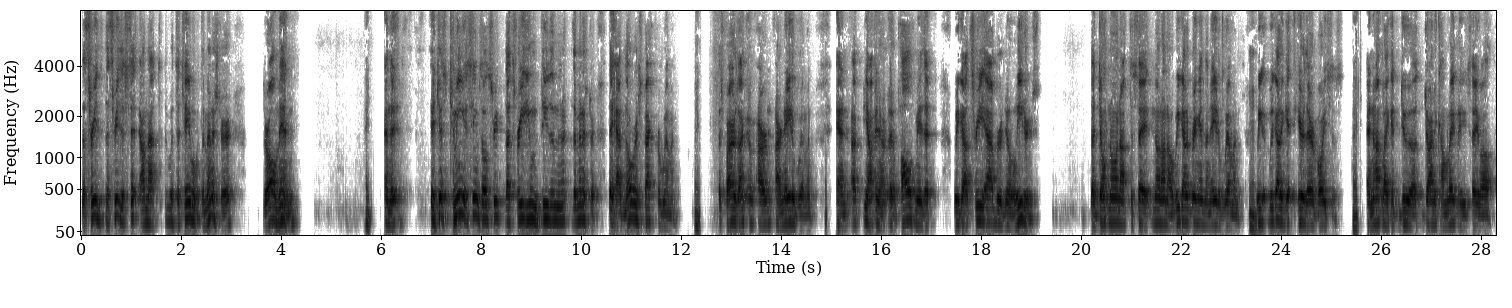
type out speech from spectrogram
the three the three that sit on that with the table with the minister, they're all men, right. and the, it just to me it seems those three that three even even the minister they have no respect for women. Right. As far as I, our our native women, and uh, you know, it appalls me that we got three Aboriginal leaders that don't know enough to say, no, no, no, we got to bring in the native women. Mm. We we got to get hear their voices, right. and not like it do a Johnny come lately. Say, well,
